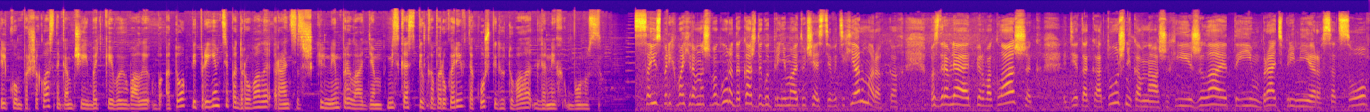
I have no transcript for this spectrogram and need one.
кільком першокласникам, чиї батьки воювали в АТО, підприємці подарували ранці з шкільним приладдям. Міська спілка перукарів також підготувала для них бонус. Союз парикмахеров нашего города каждый год принимает участие в этих ярмарках, поздравляет первоклашек, деток атошников наших и желает им брать пример с отцов,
